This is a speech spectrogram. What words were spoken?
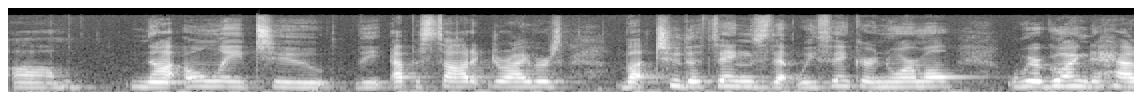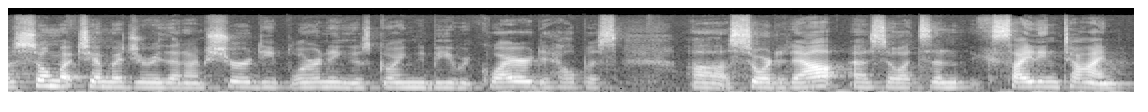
um, not only to the episodic drivers, but to the things that we think are normal. We're going to have so much imagery that I'm sure deep learning is going to be required to help us uh, sort it out. Uh, so it's an exciting time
